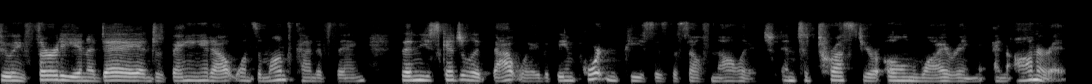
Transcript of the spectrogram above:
doing 30 in a day and just banging it out once a month kind of thing, then you schedule it that way. But the important piece is the self knowledge and to trust your own wiring and honor it.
